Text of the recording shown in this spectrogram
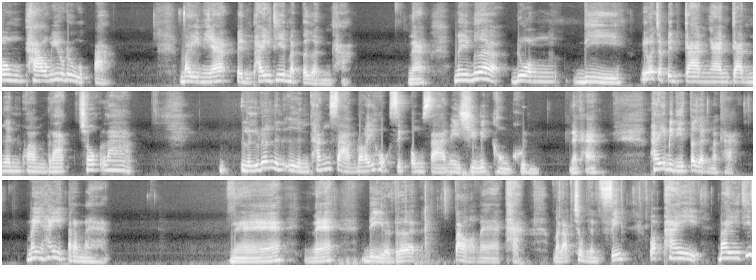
องค์ทาวิรูปะ ใบนี้เป็นไพ่ที่มาเตือนค่ะ นะในเมื่อดวงดี ไม่ว่าจะเป็นการงานการเงินความรักโชคลาภหรือเรื่องอื่น ๆ ทั้ง 360 องศาในชีวิตของคุณนะคะไพ่ใบนี้เตือนมาค่ะ ไม่ให้ประมาทนะนะดีเลิศต่อมาค่ะ มารับชมกันสิว่าไพ่ใบที่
